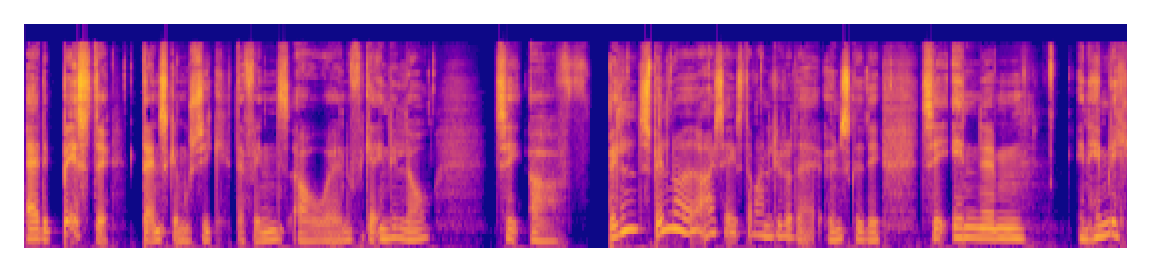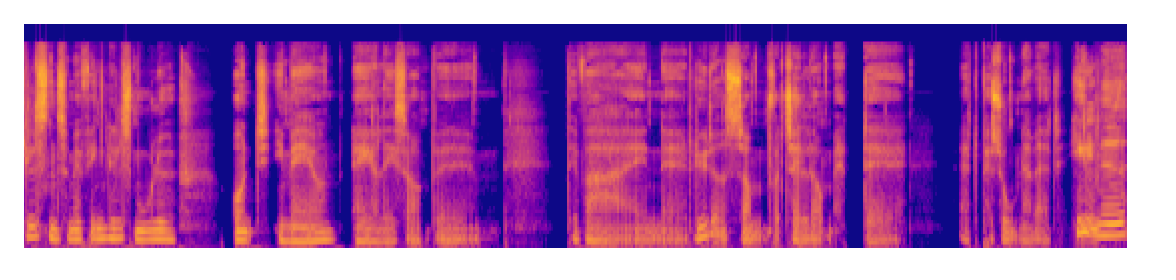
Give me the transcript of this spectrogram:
af det bedste danske musik, der findes, og øh, nu fik jeg endelig lov til at spille, spille noget Ice Age. Der var en lytter, der ønskede det til en, øhm, en hemmelig hilsen, som jeg fik en lille smule ondt i maven af at læse op. Øh, det var en øh, lytter, som fortalte om, at, øh, at personen har været helt nede,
